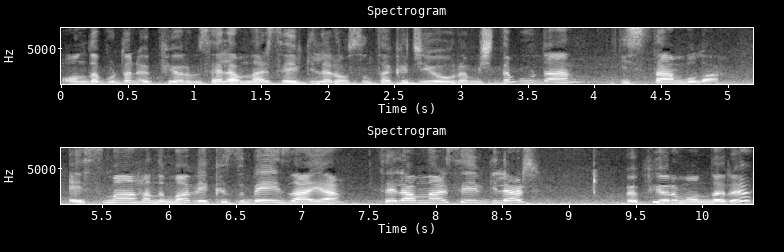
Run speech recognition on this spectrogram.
Onu da buradan öpüyorum. Selamlar, sevgiler olsun. Takıcıya uğramıştım. Buradan İstanbul'a, Esma Hanım'a ve kızı Beyza'ya selamlar, sevgiler. Öpüyorum onları.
